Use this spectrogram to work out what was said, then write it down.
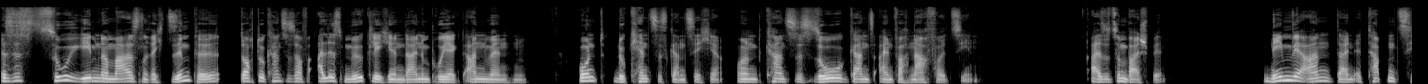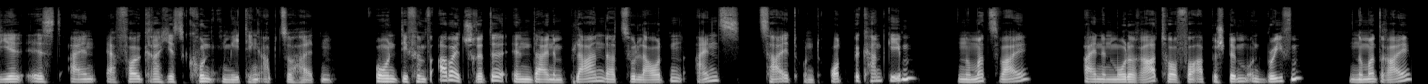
Es ist zugegebenermaßen recht simpel, doch du kannst es auf alles Mögliche in deinem Projekt anwenden. Und du kennst es ganz sicher und kannst es so ganz einfach nachvollziehen. Also zum Beispiel. Nehmen wir an, dein Etappenziel ist, ein erfolgreiches Kundenmeeting abzuhalten. Und die fünf Arbeitsschritte in deinem Plan dazu lauten, eins, Zeit und Ort bekannt geben. Nummer zwei, einen Moderator vorab bestimmen und briefen. Nummer drei,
